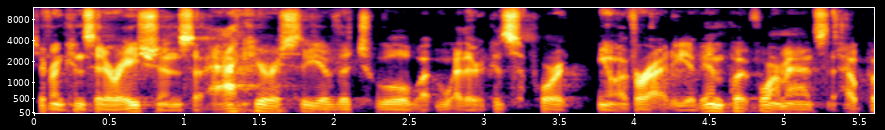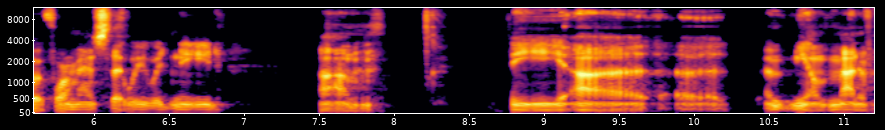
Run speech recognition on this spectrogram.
different considerations. So accuracy of the tool, wh- whether it could support you know a variety of input formats, output formats that we would need, um, the uh, uh, um, you know amount of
